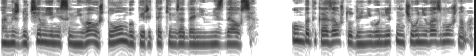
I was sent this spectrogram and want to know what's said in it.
А между тем я не сомневалась, что он бы перед таким заданием не сдался. Он бы доказал, что для него нет ничего невозможного.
